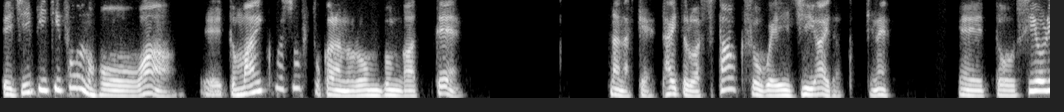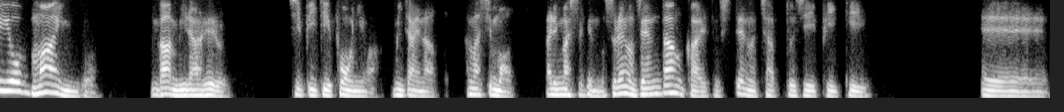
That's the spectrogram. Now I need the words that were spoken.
で、GPT-4 の方は、えっ、ー、と、マイクロソフトからの論文があって、なんだっけ、タイトルは Sparks of AGI だったっけね。えっ、ー、と、Theory of Mind が見られる GPT-4 には、みたいな話もありましたけども、それの前段階としてのチャット GPT。えー、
